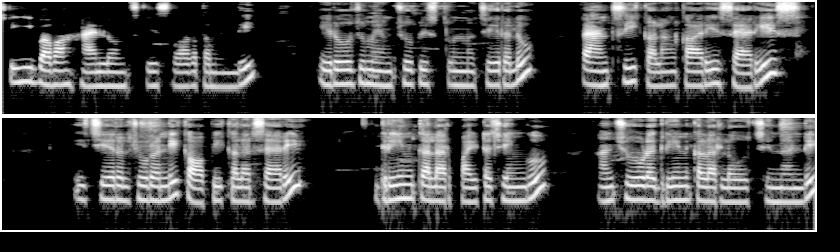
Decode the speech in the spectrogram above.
శ్రీ భవ హ్యాండ్లూమ్స్కి స్వాగతం అండి ఈరోజు మేము చూపిస్తున్న చీరలు ఫ్యాన్సీ కలంకారీ శారీస్. ఈ చీరలు చూడండి coffee colour sari green colour పైట చెంగు అంచు కూడా గ్రీన్ కలర్లో వచ్చిందండి.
